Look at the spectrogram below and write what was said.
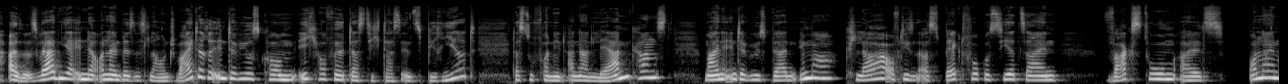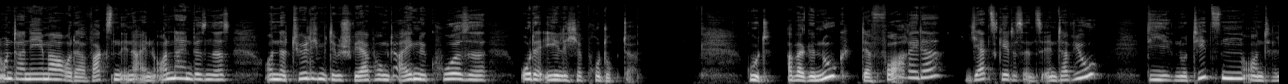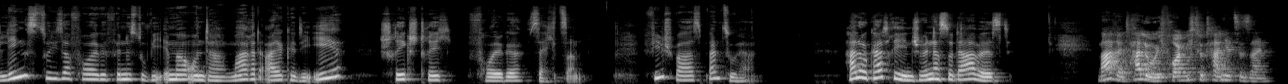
Also es werden ja in der Online Business Lounge weitere Interviews kommen. Ich hoffe, dass dich das inspiriert, dass du von den anderen lernen kannst. Meine Interviews werden immer klar auf diesen Aspekt fokussiert sein. Wachstum als Online-Unternehmer oder wachsen in ein Online-Business und natürlich mit dem Schwerpunkt eigene Kurse oder ähnliche Produkte. Gut, aber genug der Vorrede. Jetzt geht es ins Interview. Die Notizen und Links zu dieser Folge findest du wie immer unter maritalke.de Schrägstrich Folge 16. Viel Spaß beim Zuhören. Hallo Katrin, schön, dass du da bist. Marit, hallo, ich freue mich total hier zu sein.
